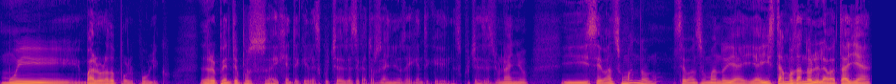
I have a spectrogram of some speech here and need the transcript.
muy valorado por el público. De repente, pues hay gente que la escucha desde hace 14 años, hay gente que la escucha desde hace un año, y se van sumando, ¿no? Se van sumando y ahí, estamos dándole la batalla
